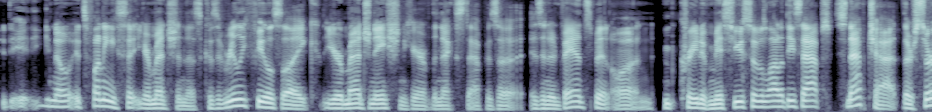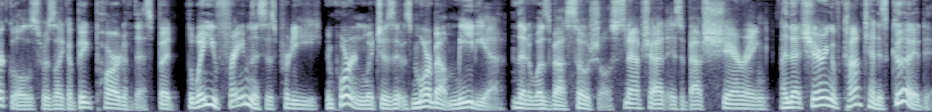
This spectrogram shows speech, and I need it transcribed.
it, it, you know, it's funny that you're mentioning this because it really feels like your imagination here of the next step is a is an advancement on creative misuse of a lot of these apps. Snapchat, their circles was like a big part of this, but the way you frame this is pretty important, which is it was more about media than it was about social. Snapchat is about sharing, and that sharing of content is good,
